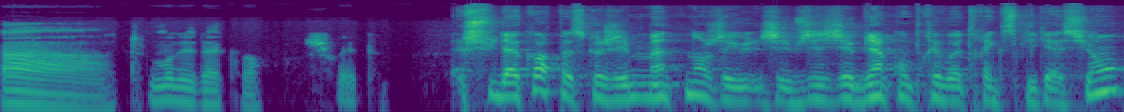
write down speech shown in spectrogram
Ah, tout le monde est d'accord. Chouette. Je suis d'accord parce que maintenant j'ai bien compris votre explication.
